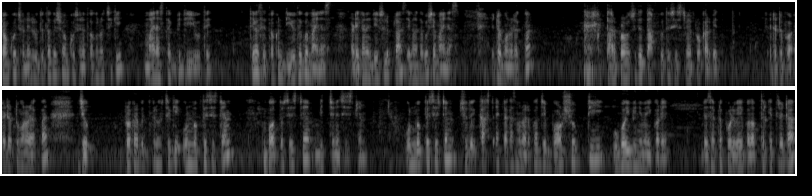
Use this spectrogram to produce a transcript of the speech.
সংকোচনে, রুদ্রতাপের সংকোচনে, তখন হচ্ছে কি মাইনাস থাকবে ডিইউতে ঠিক আছে? তখন ডিইউ থাকবে মাইনাস আর এখানে ডিউ ছিল প্লাস এখানে থাকবে সে মাইনাস এটা মনে রাখবা। তারপর হচ্ছে যে তাপগতীয় সিস্টেমের প্রকারভেদ। এটা একটু এটা একটু মনে রাখবা যে প্রকারভেদগুলো হচ্ছে কি উন্মুক্ত সিস্টেম বদ্ধ সিস্টেম বিচ্ছিন্ন সিস্টেম উন্মুক্ত সিস্টেম শুধু কাজ একটা কাজ মনে রাখবা যে ভর শক্তি উভয় বিনিময় করে। যেটা একটা পরিবাহী পদার্থের ক্ষেত্রে এটা।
